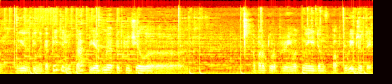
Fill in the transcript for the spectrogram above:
вот USB накопитель, да, я, я подключил э, аппаратуру управления. Вот мы идем в папку виджеты.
